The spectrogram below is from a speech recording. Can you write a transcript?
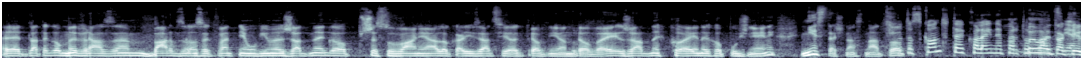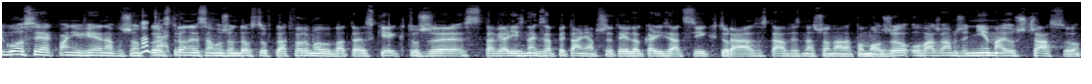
E, Dlatego my wrazem bardzo konsekwentnie mówimy żadnego przesuwania lokalizacji elektrowni jądrowej, żadnych kolejnych opóźnień. Nie stać nas na to. No to skąd te kolejne perturbacje? Były takie głosy, jak pani wie, na początku No tak. ze strony samorządowców Platformy Obywatelskiej, którzy stawiali znak zapytania przy tej lokalizacji, która została wyznaczona na Pomorzu. Uważam, że nie ma już czasu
